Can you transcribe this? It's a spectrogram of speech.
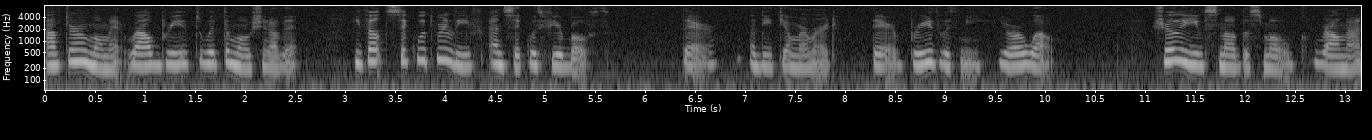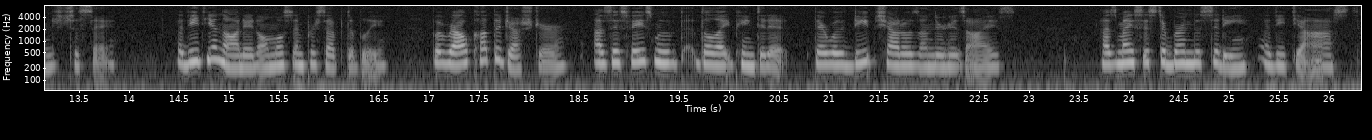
After a moment, Rao breathed with the motion of it. He felt sick with relief and sick with fear both. There, Aditya murmured. There, breathe with me. You're well. Surely you've smelled the smoke, Rao managed to say. Aditya nodded almost imperceptibly, but Rao caught the gesture. As his face moved, the light painted it. There were deep shadows under his eyes. Has my sister burned the city? Aditya asked.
